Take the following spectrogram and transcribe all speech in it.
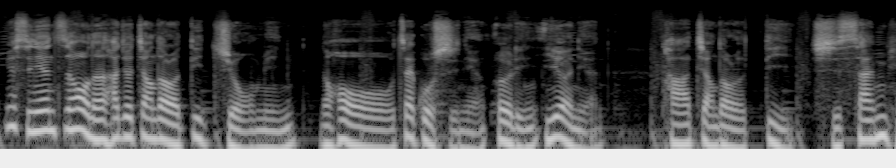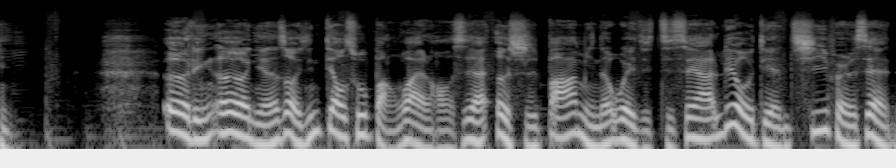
因为十年之后呢，它就降到了第九名，然后再过十年，二零一二年，它降到了第十三名。二零二二年的时候已经掉出榜外了哈，是在二十八名的位置，只剩下六点七 percent。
